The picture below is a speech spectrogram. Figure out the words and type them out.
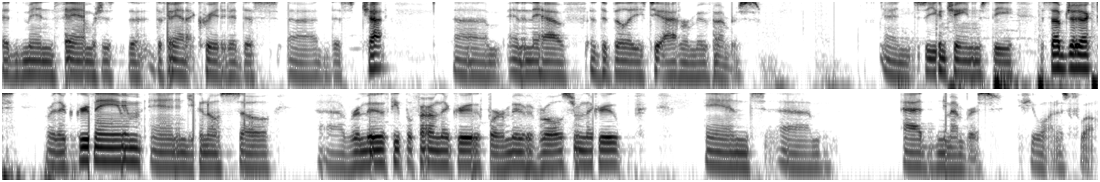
admin fan, which is the the fan that created this uh, this chat, um, and then they have the ability to add remove members. And so you can change the, the subject or the group name, and you can also uh, remove people from the group or remove roles from the group and um, add new members if you want as well.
